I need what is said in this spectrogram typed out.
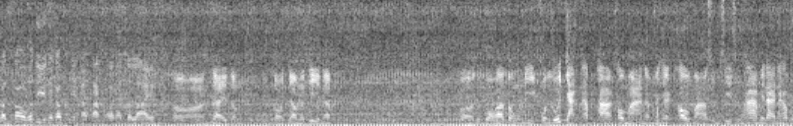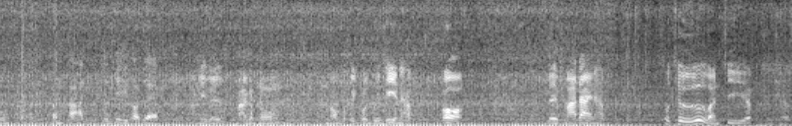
ก่อนเข้าก็ดีนะครับนี่หาทางออกอันตราย อ๋อใช่ต้องติดต่อเจ้าหน้าที่นะครับก็จะบอกว่าต้องมีคนรู้จักนะครับพาเข้ามานะไม่ใช่เข้ามาสุ่มสี่สุ่มห้าไม่ได้นะครับผมมันผ่านพื้นที่เขาด้วยอันนี้เลยมากับน้องน้องก็เป็นคนพื้นที่นะครับ ก็เลยมาได้นะครับโอ้ถือหวานจีครับนี่ครับ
